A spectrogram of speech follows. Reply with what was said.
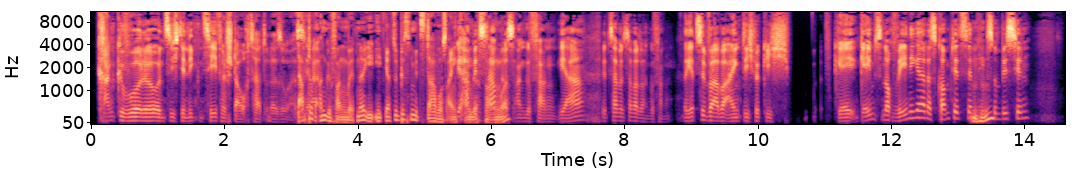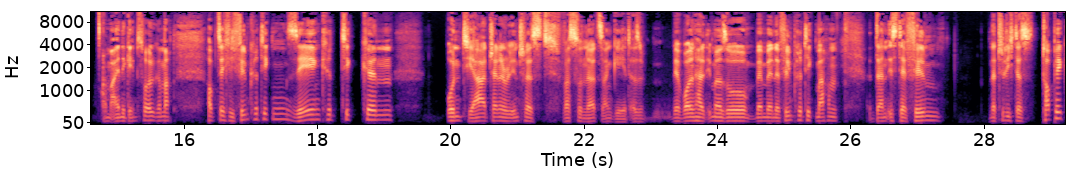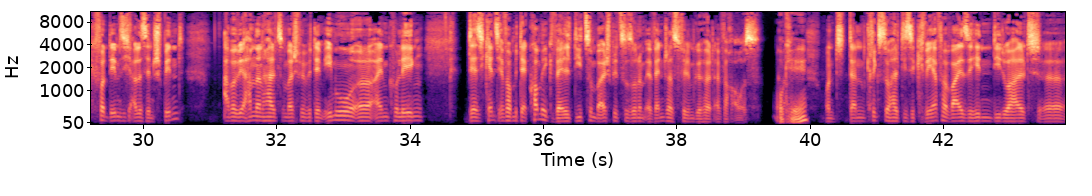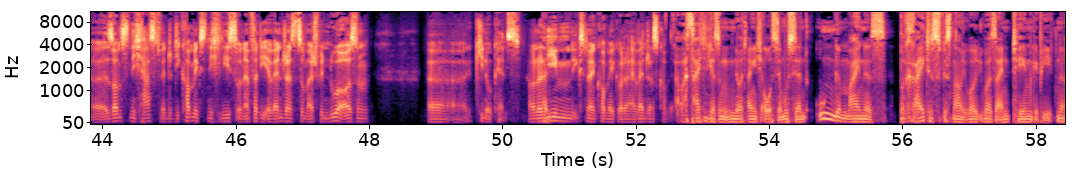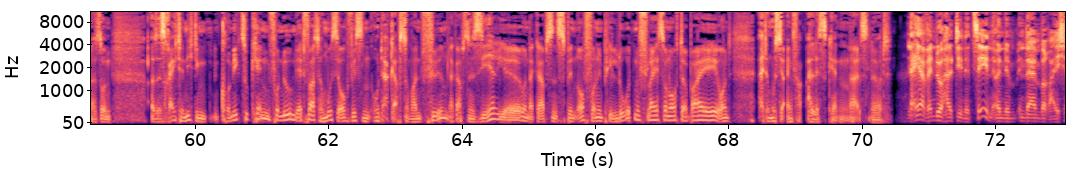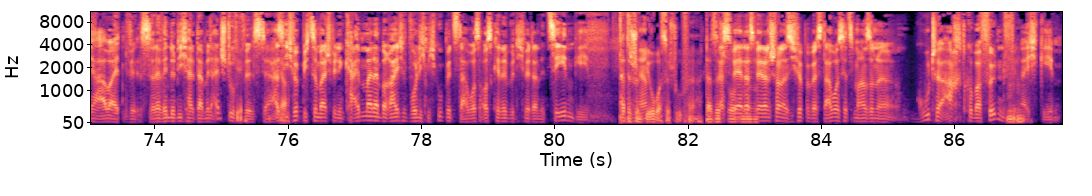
krank wurde und sich den linken Zeh verstaucht hat oder sowas. Da habt ihr ja. doch angefangen mit, ne? Ihr, ihr habt so ein bisschen mit Star Wars eigentlich Wir haben mit Star angefangen, Wars angefangen, ja. Jetzt haben wir mit Star Wars angefangen. Jetzt sind wir aber eigentlich wirklich Ga Games noch weniger, das kommt jetzt demnächst Mhm. so ein bisschen. Haben eine Games-Folge gemacht. Hauptsächlich Filmkritiken, Serienkritiken und ja, General Interest, was so Nerds angeht. Also wir wollen halt immer so, wenn wir eine Filmkritik machen, dann ist der Film natürlich das Topic, von dem sich alles entspinnt. Aber wir haben dann halt zum Beispiel mit dem Emu äh, einen Kollegen, der sich kennt sich einfach mit der Comicwelt, die zum Beispiel zu so einem Avengers-Film gehört, einfach aus. Okay. Und dann kriegst du halt diese Querverweise hin, die du halt äh, sonst nicht hast, wenn du die Comics nicht liest und einfach die Avengers zum Beispiel nur aus dem äh, Kino kennst. Aber noch nie einen X-Men-Comic oder Avengers-Comic. Aber was zeichnet ja so ein Nerd eigentlich aus? Der muss ja ein ungemeines, breites Wissen haben über, über sein Themengebiet. Ne? Also, ein, also es reicht ja nicht, den Comic zu kennen von irgendetwas. Er muss ja auch wissen, oh, da gab es doch mal einen Film, da gab es eine Serie und da gab es einen Spin-off von den Piloten vielleicht auch noch dabei. Und äh, du musst ja einfach alles kennen ne, als Nerd. Naja, wenn du halt dir eine 10 in, dem, in deinem Bereich erarbeiten willst oder wenn du dich halt damit einstufen Okay. willst. Ja. Also Ja. ich würde mich zum Beispiel in keinem meiner Bereiche, obwohl ich mich gut mit Star Wars auskenne, würde ich mir da eine 10 geben. Das ist schon Ja. die oberste Stufe. Das, ist Das wäre das wäre dann schon, also ich würde mir bei Star Wars jetzt mal so eine gute 8,5 Mhm. vielleicht geben,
